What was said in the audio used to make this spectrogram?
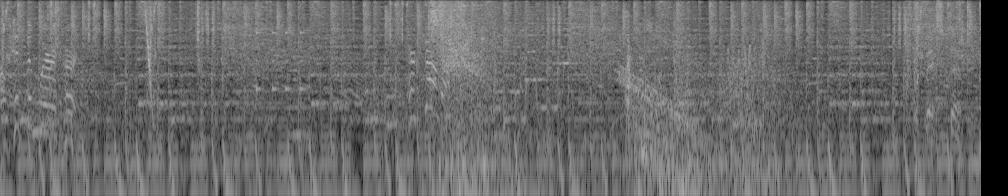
I'll hit them where it hurts. Persona! Best bet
